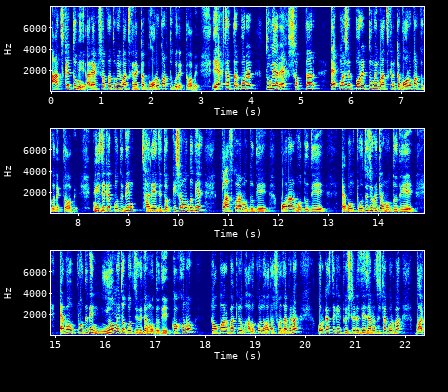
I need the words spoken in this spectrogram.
আজকে তুমি আর এক সপ্তাহ তুমি মাঝখানে একটা বড় পার্থক্য দেখতে হবে। এক সপ্তাহ পরের তুমি আর এক সপ্তাহ, এক মাসের পরের তুমি মাঝখানে একটা বড় পার্থক্য দেখতে হবে। নিজেকে প্রতিদিন ছাড়িয়ে যেতে হবে। কিসের মধ্য দিয়ে? ক্লাস করার মধ্য দিয়ে, পড়ার মধ্য দিয়ে এবং প্রতিযোগিতার মধ্য দিয়ে এবং প্রতিদিন নিয়মিত প্রতিযোগিতার মধ্য দিয়ে। কখনো টপার বা কেউ ভালো করলে হতাশ হওয়া যাবে না। ওর কাছ থেকে একটু স্ট্র্যাটেজি জানার চেষ্টা করবা। বাট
